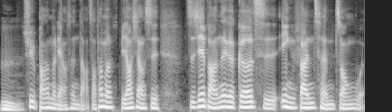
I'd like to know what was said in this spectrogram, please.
嗯，去帮他们量身打造。他们比较像是直接把那个歌词硬翻成中文，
